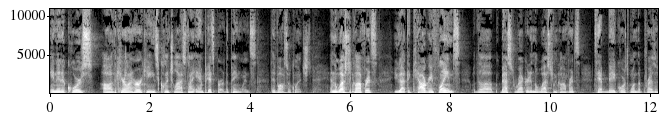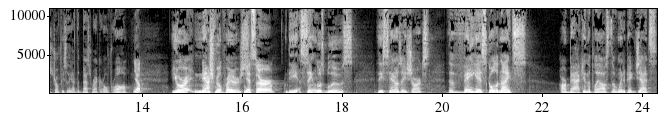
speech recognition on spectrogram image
and then of course uh, the Carolina Hurricanes clinched last night, and Pittsburgh, the Penguins, they've also clinched. In the Western Conference, you got the Calgary Flames with the best record in the Western Conference. Tampa Bay, of course, won the President's Trophy, so they got the best record overall. Yep. Your Nashville Predators, Yes, sir. the St. Louis Blues, the San Jose Sharks, the Vegas Golden Knights are back in the playoffs. The Winnipeg Jets,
